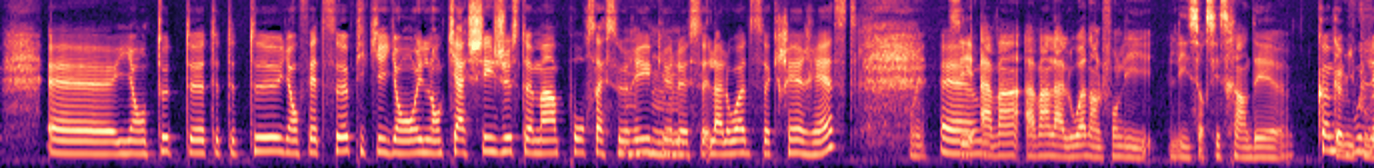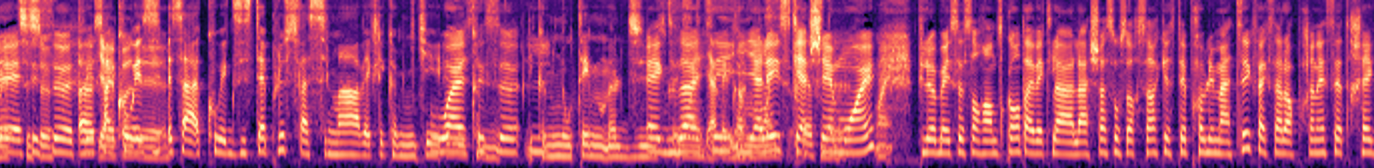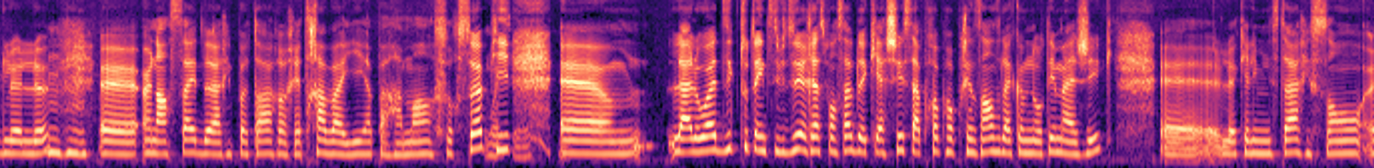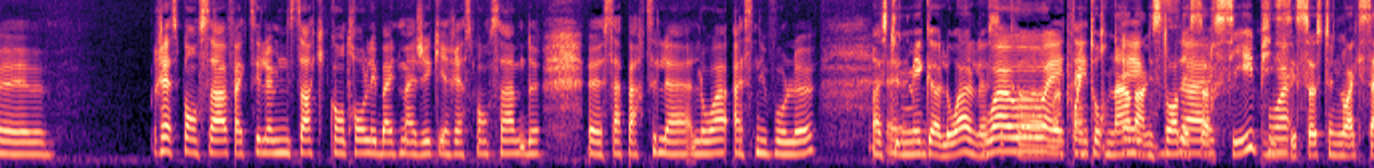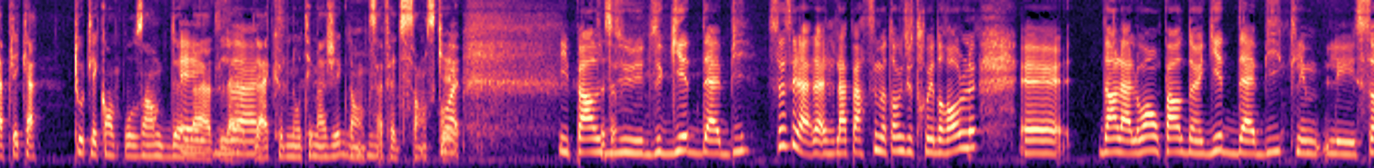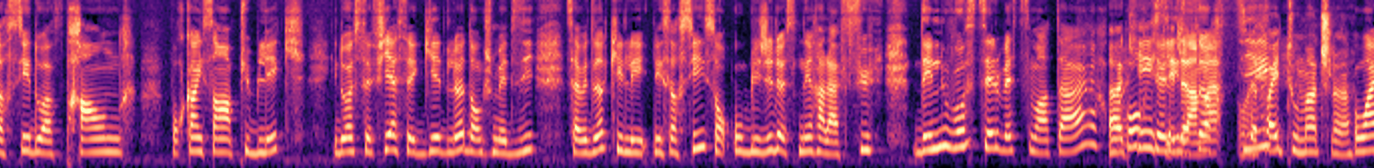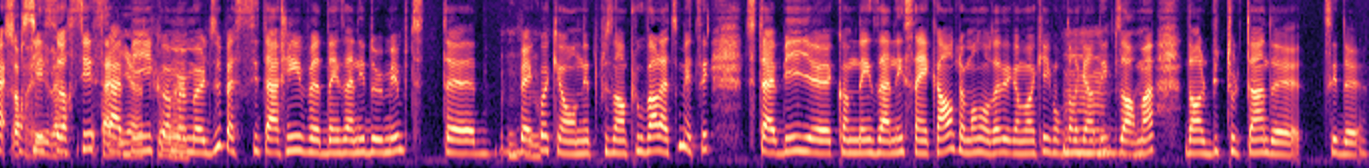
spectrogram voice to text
euh, ils ont tout, euh, tout, tout, tout, ils ont fait ça, puis qu'ils ont, ils l'ont caché justement pour s'assurer Mhm. que le- la loi du secret reste. Oui. Euh, C'est avant, avant la loi, dans le fond, les, les sorciers se rendaient. Comme, Comme ils voulaient, pouvaient, c'est ça. Euh, y ça, de- coexistait plus facilement avec les communiqués. Ouais, les, c'est ça. les communautés moldues. Exact. Ils y allaient, ils se cachaient de- moins. Ouais. Puis là, ben, ils se sont rendus compte avec la, la chasse aux sorcières que c'était problématique, fait que ça leur prenait cette règle-là. Mhm. Euh, un ancêtre de Harry Potter aurait travaillé apparemment sur ça. Puis ouais. Euh, la loi dit que tout individu est responsable de cacher sa propre présence de la communauté magique, euh, lequel les ministères ils sont euh, responsables. Fait que c'est le ministère qui contrôle les bêtes magiques est responsable de euh, sa partie de la loi à ce niveau-là. Ouais, c'est Euh, une méga loi. Là. ouais, c'est ouais, comme ouais, un point tournant dans l'histoire des sorciers. Puis c'est ça, c'est une loi qui s'applique à toutes les composantes de la, de la- de la Exact. communauté magique. Donc, Mhm. ça fait du sens que... Il parle du, du guide d'habits. Ça, c'est la, la- la partie, mettons, que j'ai trouvé drôle. là. Euh, dans la loi, on parle d'un guide d'habits que les, les sorciers doivent prendre pour quand ils sont en public. Ils doivent se fier à ce guide-là. Donc, je me dis, ça veut dire que les, les sorciers sont obligés de se tenir à l'affût des nouveaux styles vestimentaires pour que les sorciers... doit pas être too much, là. Ouais, Sorcier, les là. sorciers s'habillent comme ouais. un moldu parce que si tu arrives dans les années 2000 puis tu te, ben Mhm. quoi qu'on est de plus en plus ouvert là-dessus mais tu sais tu t'habilles euh, comme dans les années 50 le monde va être comme OK ils vont te Mhm. regarder bizarrement dans le but tout le temps de de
